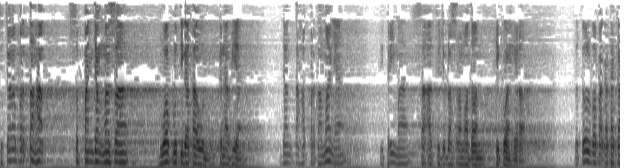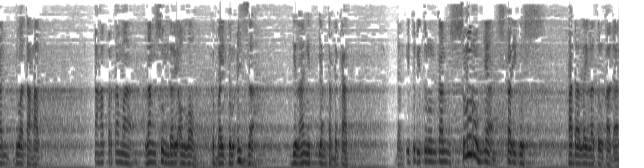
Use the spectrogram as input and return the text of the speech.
secara bertahap sepanjang masa 23 tahun kenabian dan tahap pertamanya diterima saat 17 Ramadan di Gua. Betul Bapak katakan dua tahap. Tahap pertama langsung dari Allah ke Baitul Izzah di langit yang terdekat. Dan itu diturunkan seluruhnya sekaligus pada Lailatul Qadar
